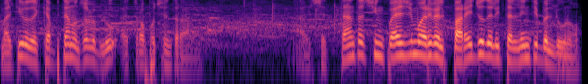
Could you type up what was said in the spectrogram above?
ma il tiro del capitano giallo-blu è troppo centrale. Al 75esimo arriva il pareggio degli Talenti Belluno.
